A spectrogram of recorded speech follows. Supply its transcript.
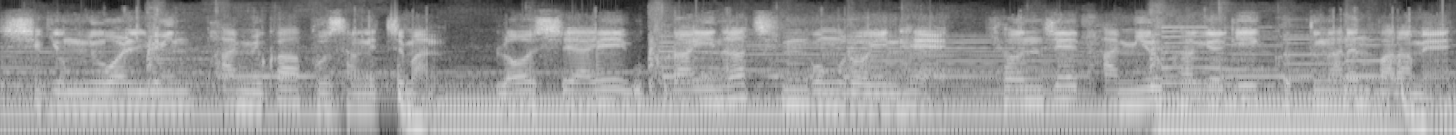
식용유 원료인 파뮤가 부상했지만 러시아의 우크라이나 침공으로 인해 현재 파뮤 가격이 급등하는 바람에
